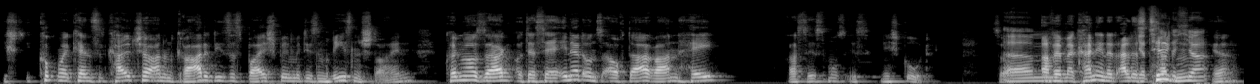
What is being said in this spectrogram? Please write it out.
Ich, ich guck mal Cancel Culture an und gerade dieses Beispiel mit diesem Riesenstein können wir auch sagen, und das erinnert uns auch daran, hey, Rassismus ist nicht gut. So. Ähm, Aber man kann ja nicht alles jetzt tilgen. Ja, ja,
